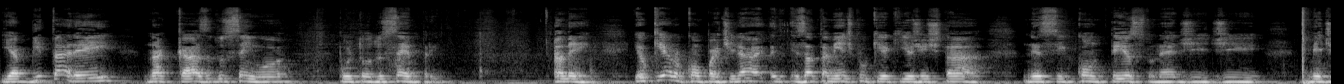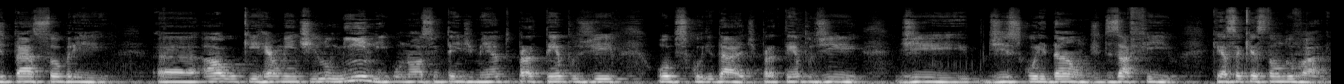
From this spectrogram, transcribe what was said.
e habitarei na casa do Senhor por todo sempre. Amém. Eu quero compartilhar exatamente porque aqui a gente está nesse contexto né, de, de meditar sobre uh, algo que realmente ilumine o nosso entendimento para tempos de obscuridade, para tempos de, de, de escuridão, de desafio, que é essa questão do vale.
